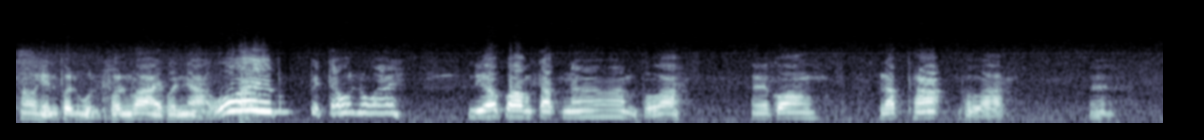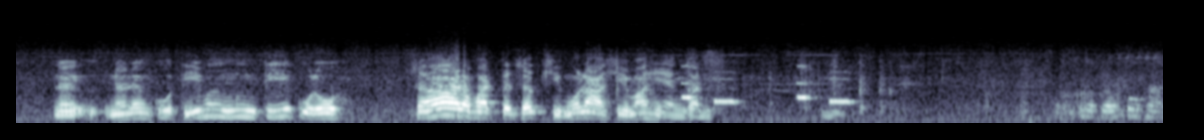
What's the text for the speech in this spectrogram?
เฮาเห็นเพิ่นหุ่นเพิ่นไหว้เพิ่นหยาโอ้ยเป็นเจ้าหน่วย เดี๋ยวกองตักน้ำเพราะว่าเอ่อกองรับพระเพราะว่าเออในในเรื่องกูตีมึงมึงตีกูดูสารพัดเป็นเสือขี่มูล่าขี่ม้าแหงกันอืมบอกหลวงปู่พัง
